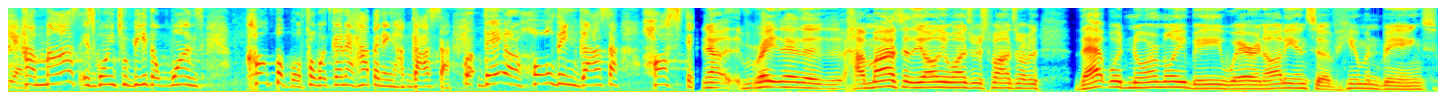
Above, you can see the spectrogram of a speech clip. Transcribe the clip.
Yeah. Hamas is going to be the ones culpable for what's going to happen in Gaza. Well, they are holding Gaza hostage. Now, right there, the, the Hamas are the only ones responsible. That would normally be where an audience of human beings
